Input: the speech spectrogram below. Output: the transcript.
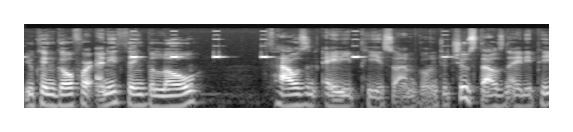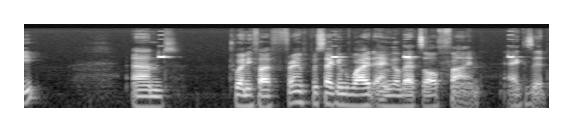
you can go for anything below 1080p. So I'm going to choose 1080p and 25 frames per second wide angle, that's all fine. Exit.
